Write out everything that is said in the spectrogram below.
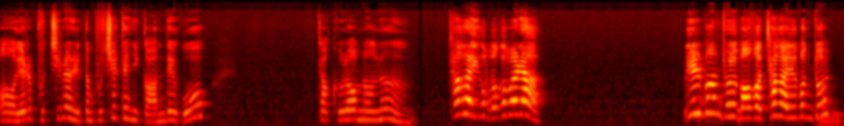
어, 얘를 붙이면 일단 붙일 테니까 안 되고, 자, 그러면은, 차가 이거 먹어버려! 1번 졸 먹어, 차가 1번 졸? 음.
